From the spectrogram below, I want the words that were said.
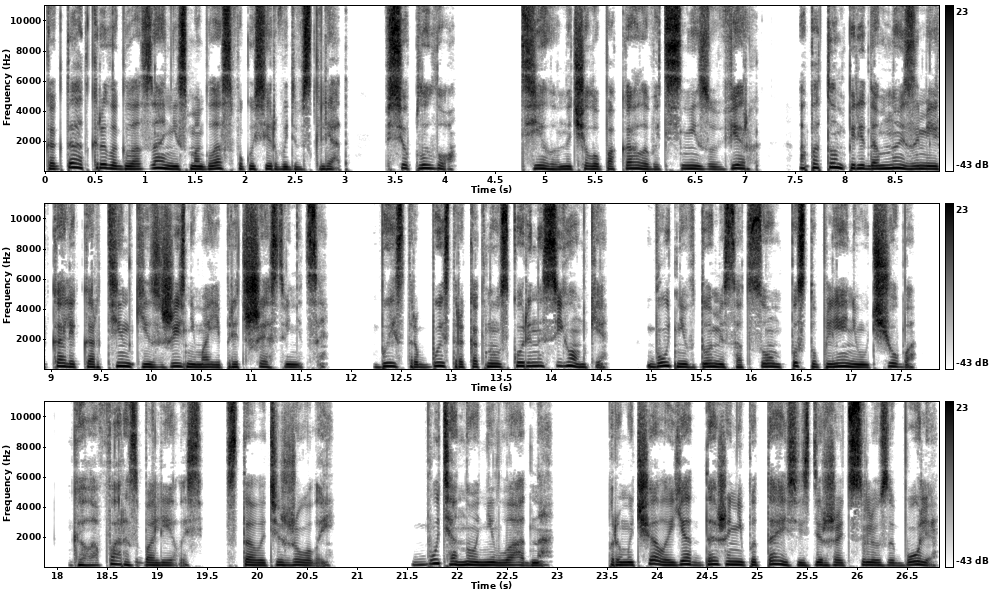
Когда открыла глаза, не смогла сфокусировать взгляд. Все плыло. Тело начало покалывать снизу вверх, а потом передо мной замелькали картинки из жизни моей предшественницы. Быстро, быстро, как на ускоренной съемке. Будни в доме с отцом, поступление, учеба. Голова разболелась, стала тяжелой. Будь оно неладно. Промычала я, даже не пытаясь сдержать слезы боли,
